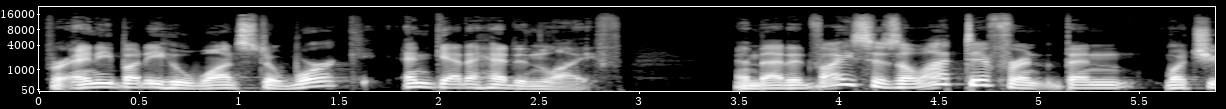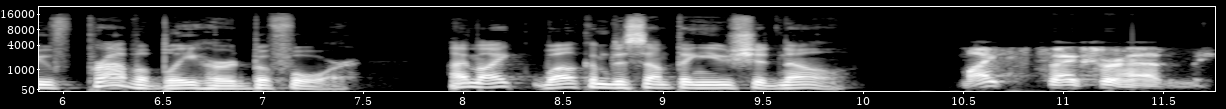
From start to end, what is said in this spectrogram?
for anybody who wants to work and get ahead in life. And that advice is a lot different than what you've probably heard before. Hi, Mike. Welcome to Something You Should Know. Mike, thanks for having me.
